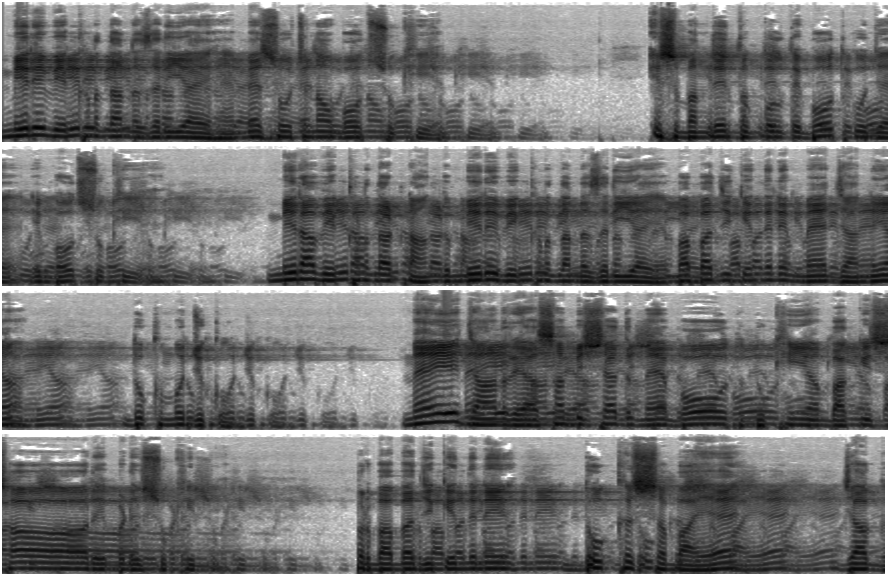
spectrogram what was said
ਮੇਰੇ ਵੇਖਣ ਦਾ ਨਜ਼ਰੀਆ ਇਹ ਹੈ ਮੈਂ ਸੋਚਣਾ ਬਹੁਤ ਸੁਖੀ ਹੈ। ਇਸ ਬੰਦੇ ਤੋਂ ਕੋਲ ਤੇ ਬਹੁਤ ਕੁਝ ਹੈ ਇਹ ਬਹੁਤ ਸੁਖੀ ਹੈ। ਮੇਰਾ ਵੇਖਣ ਦਾ ਢੰਗ ਮੇਰੇ ਵੇਖਣ ਦਾ ਨਜ਼ਰੀਆ ਹੈ। ਬਾਬਾ ਜੀ ਕਹਿੰਦੇ ਨੇ ਮੈਂ ਜਾਣਿਆ ਦੁੱਖ ਮੁਝ ਕੋ। ਮੈਂ ਇਹ ਜਾਣ ਰਿਹਾ ਸਾਂ ਵੀ ਸ਼ਾਇਦ ਮੈਂ ਬਹੁਤ ਦੁਖੀ ਹਾਂ ਬਾਕੀ ਸਾਰੇ ਬੜੇ ਸੁਖੀ ਨੇ। ਪਰ ਬਾਬਾ ਜੀ ਕਹਿੰਦੇ ਨੇ ਦੁੱਖ ਸਭਾਇਆ ਜਗ।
